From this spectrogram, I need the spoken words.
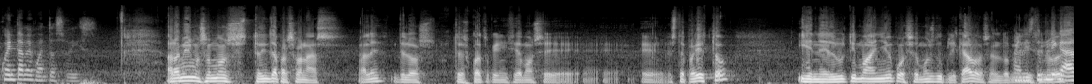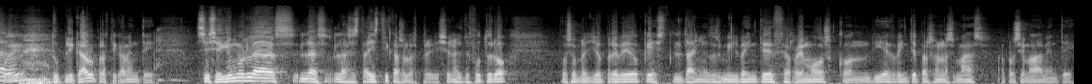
Cuéntame cuántos sois. Ahora mismo somos 30 personas, ¿vale? De los 3-4 que iniciamos eh, eh, este proyecto. Y en el último año, pues hemos duplicado. O sea, el 2019 fue duplicado prácticamente. Si seguimos las, las, las estadísticas o las previsiones de futuro, pues hombre, yo preveo que el año 2020 cerremos con 10, 20 personas más aproximadamente.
